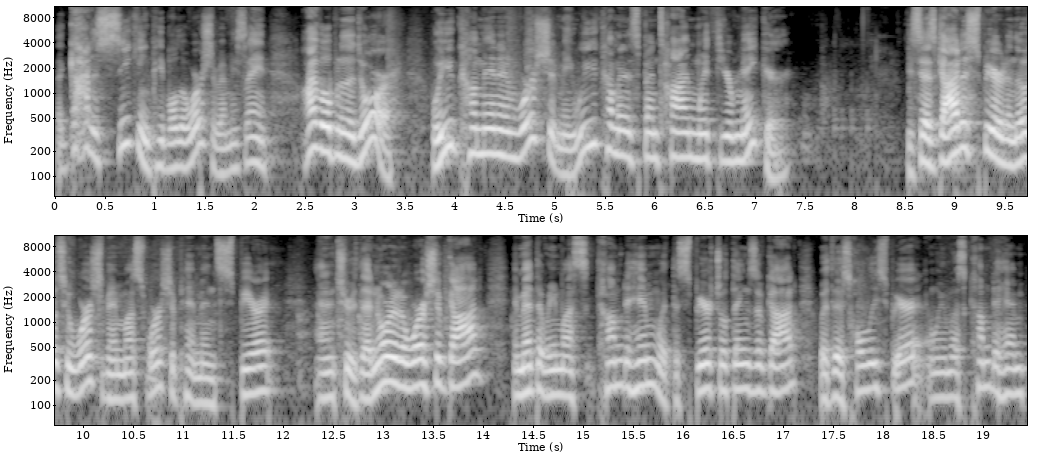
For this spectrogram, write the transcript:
That God is seeking people to worship him. He's saying, I've opened the door. Will you come in and worship me? Will you come in and spend time with your Maker? He says, God is spirit, and those who worship him must worship him in spirit and in truth. That in order to worship God, it meant that we must come to Him with the spiritual things of God, with His Holy Spirit, and we must come to Him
